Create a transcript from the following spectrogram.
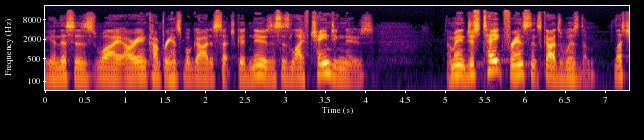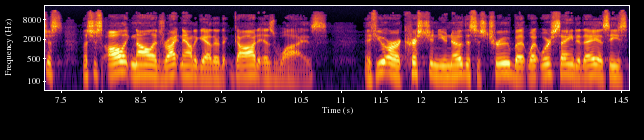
Again, this is why our incomprehensible God is such good news. This is life changing news. I mean, just take, for instance, God's wisdom. Let's just, let's just all acknowledge right now together that God is wise. If you are a Christian, you know this is true, but what we're saying today is He's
